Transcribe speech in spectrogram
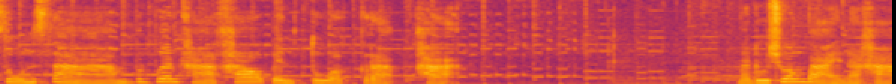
03 เพื่อนๆคะเข้าเป็นตัวกลับค่ะ มาดูช่วงบ่ายนะคะ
